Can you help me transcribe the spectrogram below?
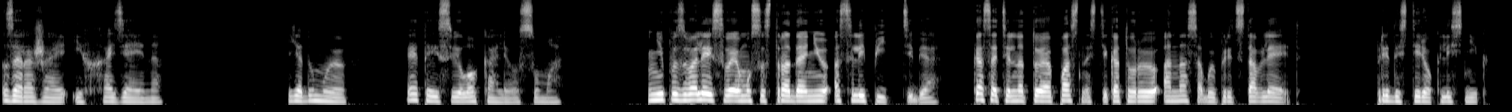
заражая их хозяина. Я думаю, это и свело Калио с ума. «Не позволяй своему состраданию ослепить тебя касательно той опасности, которую она собой представляет», — предостерег лесник.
